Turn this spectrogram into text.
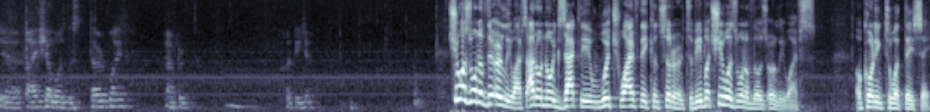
uh, Aisha was the third wife after Khadija. She was one of the early wives. I don't know exactly which wife they consider her to be, but she was one of those early wives, according to what they say.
